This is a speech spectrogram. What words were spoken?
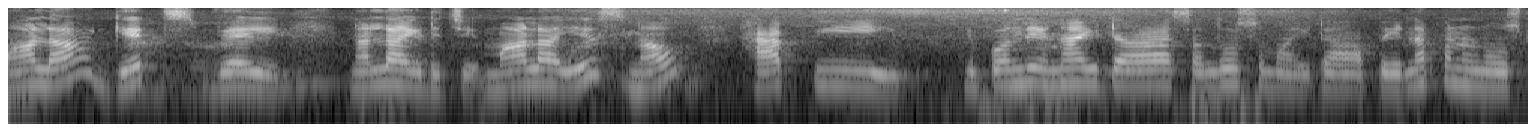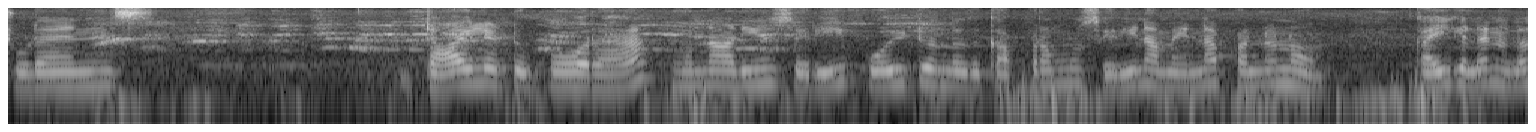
மாலா கெட்ஸ் வெல் நல்லா ஆயிடுச்சு மாலா இஸ் நவ் ஹாப்பி இப்போ வந்து என்ன ஆயிட்டா? சந்தோஷமாயிட்டா. அப்போ என்ன பண்ணணும் ஸ்டூடெண்ட்ஸ் டாய்லெட்டு போகிற முன்னாடியும் சரி போயிட்டு வந்ததுக்கு அப்புறமும் சரி நம்ம என்ன பண்ணணும்? கைகளை நல்லா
